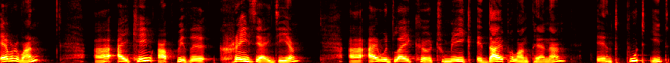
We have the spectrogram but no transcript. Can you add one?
everyone! Uh, I came up with a crazy idea. Uh, I would like uh, to make a dipole antenna and put it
